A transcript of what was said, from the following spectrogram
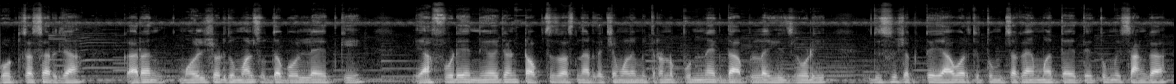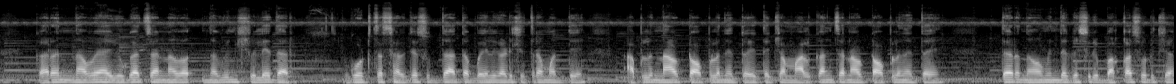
गोटचा सर्जा. कारण मोहिलशोड धुमालसुद्धा बोलले आहेत की यापुढे नियोजन टॉपचंच असणार. त्याच्यामुळे मित्रांनो पुन्हा एकदा आपल्याला ही जोडी दिसू शकते. यावरती तुमचं काय मत आहे ते तुम्ही सांगा. कारण नव्या युगाचा नव नवीन शिलेदार गोटचा सर्जासुद्धा आता बैलगाडी क्षेत्रामध्ये आपलं नाव टॉपला नेतो आहे त्याच्या मालकांचं नाव टॉपला नेतं आहे तर नवमिंद केसरी बकासूरच्या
